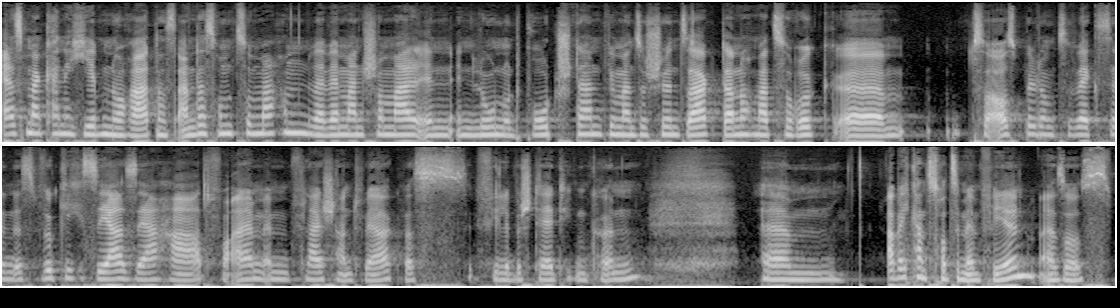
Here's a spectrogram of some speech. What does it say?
Erstmal kann ich jedem nur raten, es andersrum zu machen, weil wenn man schon mal in, in Lohn und Brot stand, wie man so schön sagt, dann nochmal zurück ähm, zur Ausbildung zu wechseln, ist wirklich sehr, sehr hart, vor allem im Fleischhandwerk, was viele bestätigen können. Ähm, aber ich kann es trotzdem empfehlen. Also es,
